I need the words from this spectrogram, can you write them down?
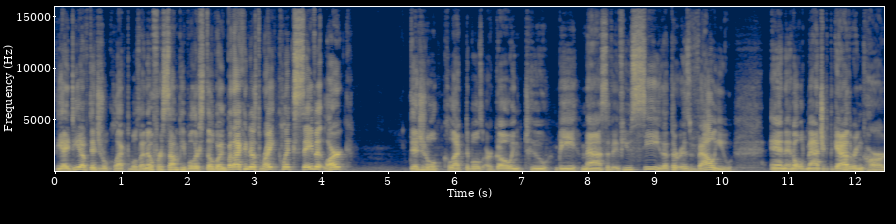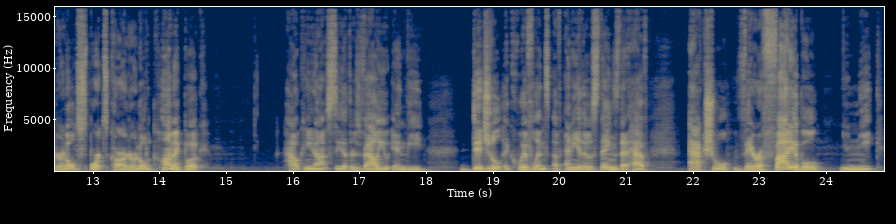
the idea of digital collectibles, I know for some people they're still going, but I can just right click, save it, Lark digital collectibles are going to be massive. If you see that there is value in an old Magic the Gathering card or an old sports card or an old comic book, how can you not see that there's value in the digital equivalents of any of those things that have actual, verifiable, unique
